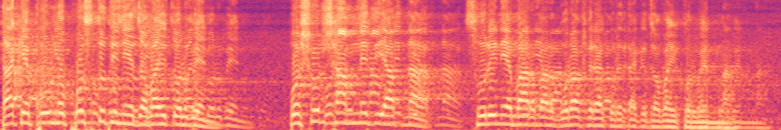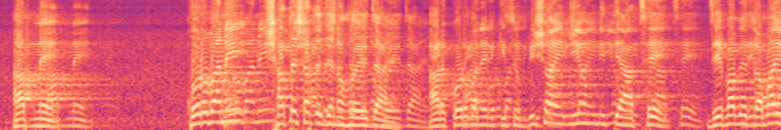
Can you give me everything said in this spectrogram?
তাকে পূর্ণ প্রস্তুতি নিয়ে জবাই করবেন। পশুর সামনে দিয়ে আপনার ছুরি নিয়ে বারবার ঘোরাফেরা করে তাকে জবাই করবেন না। আপনি কোরবানি সাথে সাথে যেন হয়ে যায়। আর কোরবানির কিছু বিষয় নিয়ম নীতি আছে যেভাবে জবাই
